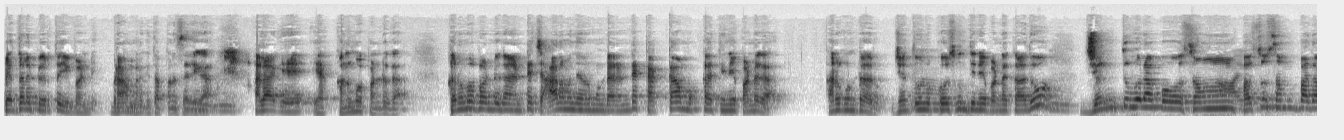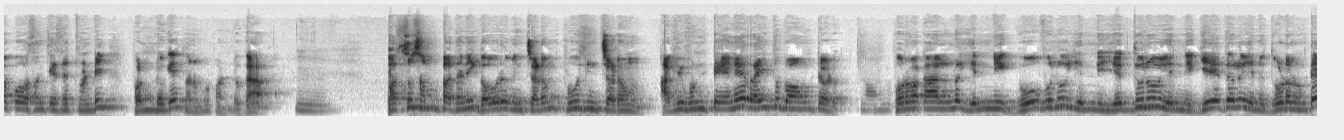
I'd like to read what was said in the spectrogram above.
పెద్దల పేరుతో ఇవ్వండి బ్రాహ్మణుడికి తప్పనిసరిగా. అలాగే కనుమ పండుగ. కనుమ పండుగ అంటే చాలా మంది అనుకుంటారంటే కక్క ముక్క తినే పండుగ అనుకుంటారు. జంతువులు కోసుకుని తినే పండుగ కాదు. జంతువుల కోసం పశు సంపద కోసం చేసేటువంటి పండుగే కనుమ పండుగ. పశు సంపదని గౌరవించడం పూజించడం. అవి ఉంటేనే రైతు బాగుంటాడు. పూర్వకాలంలో ఎన్ని గోవులు ఎన్ని ఎద్దులు ఎన్ని గేదెలు ఎన్ని దూడలు ఉంటే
